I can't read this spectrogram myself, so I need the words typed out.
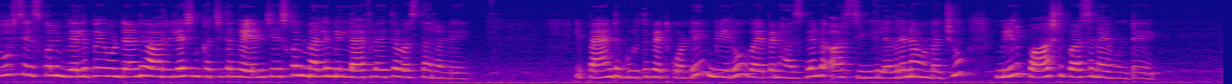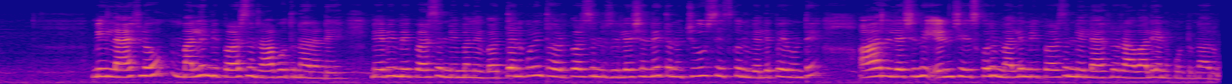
చూస్ చేసుకొని వెళ్ళిపోయి ఉంటాయండి ఆ రిలేషన్ ఖచ్చితంగా ఎండ్ చేసుకొని మళ్ళీ మీ లైఫ్లో అయితే వస్తారండి. ఈ ప్యాంట్ గుర్తుపెట్టుకోండి మీరు wife and husband or single ఎవరైనా ఉండొచ్చు. మీరు పాస్ట్ పర్సన్ అయి ఉంటే. మీ లైఫ్లో మళ్ళీ మీ పర్సన్ రాబోతున్నారండి. మేబీ మీ పర్సన్ మిమ్మల్ని వద్దనుకుని థర్డ్ పర్సన్ రిలేషన్ని తను చూస్ చేసుకొని వెళ్ళిపోయి ఉంటే ఆ రిలేషన్ని ఎండ్ చేసుకొని మళ్ళీ మీ పర్సన్ మీ లైఫ్లో రావాలి అనుకుంటున్నారు.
